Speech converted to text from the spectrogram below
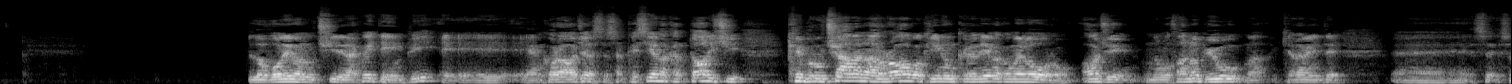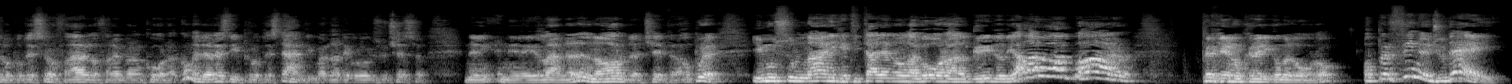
lo volevano uccidere a quei tempi e, e ancora oggi è la stessa, che siano cattolici che bruciavano al rogo chi non credeva come loro. Oggi non lo fanno più, ma chiaramente eh, se, se, lo potessero fare lo farebbero ancora, come del resto i protestanti, guardate quello che è successo nel, nell'Irlanda del Nord, eccetera, oppure i musulmani che ti tagliano la gola al grido di Allah Akbar perché non credi come loro, o perfino i giudei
